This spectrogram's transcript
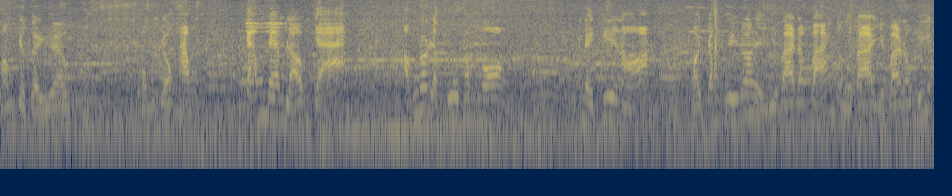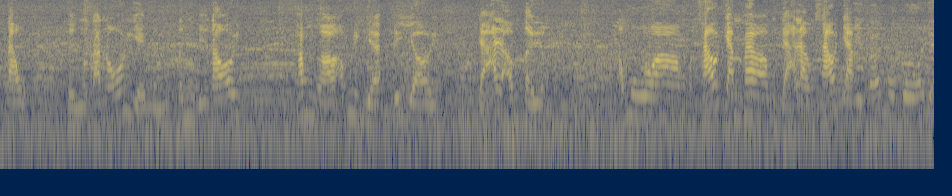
Ông chờ kỳ không? Còn cái vỏ không. Cái ông đem lại ông trả. Ông nói là cua không ngon. Cái này kia nọ mà trong khi đó thì dì ba đang bán cho người ta dì ba đâu biết đâu. Thì người ta nói vậy mình tin vậy thôi. Không ngờ ông đi về đi rồi trả là ông tiền. Ông mua 600 phải không? Trả là ông 600 đi tới mua cua gì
